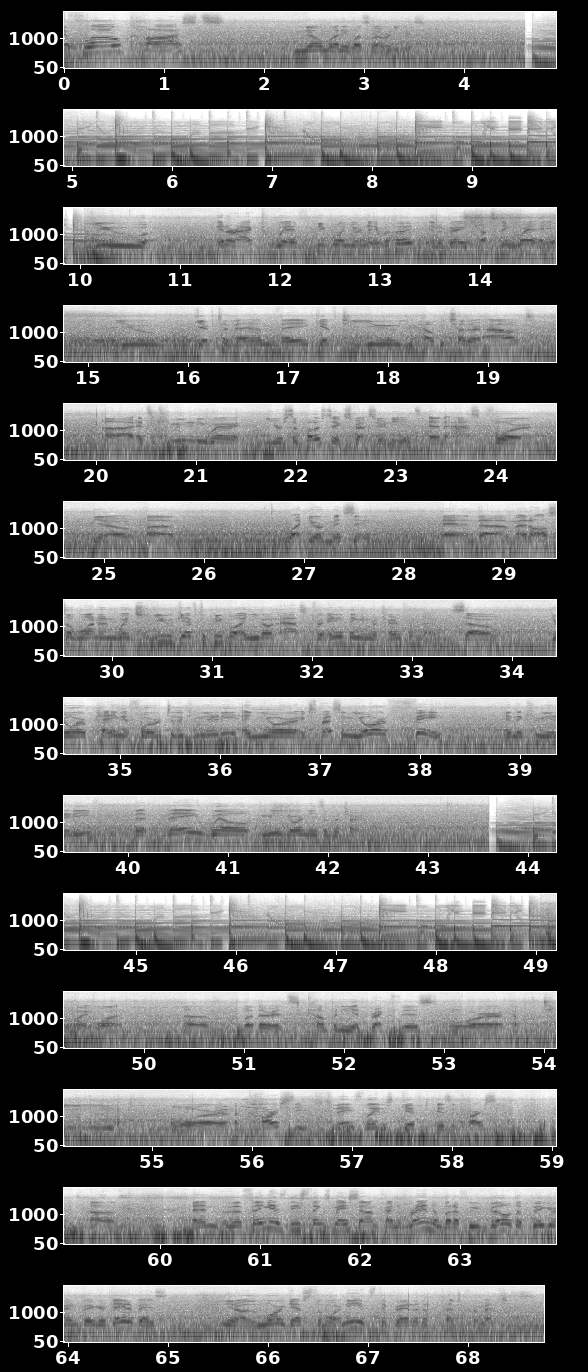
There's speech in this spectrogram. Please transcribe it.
Giftflow costs no money whatsoever to use. You interact with people in your neighborhood in a very trusting way. You give to them, they give to you, you help each other out. Uh, it's a community where you're supposed to express your needs and ask for, you know, um, what you're missing and um, and also one in which you give to people and you don't ask for anything in return from them. So you're paying it forward to the community and you're expressing your faith in the community that they will meet your needs in return. People might want, um, whether it's company at breakfast or a cup of tea or a car seat. Today's latest gift is a car seat. Um, and the thing is, these things may sound kind of random, but if we build a bigger and bigger database, you know, the more gifts, the more needs, the greater the potential for matches.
